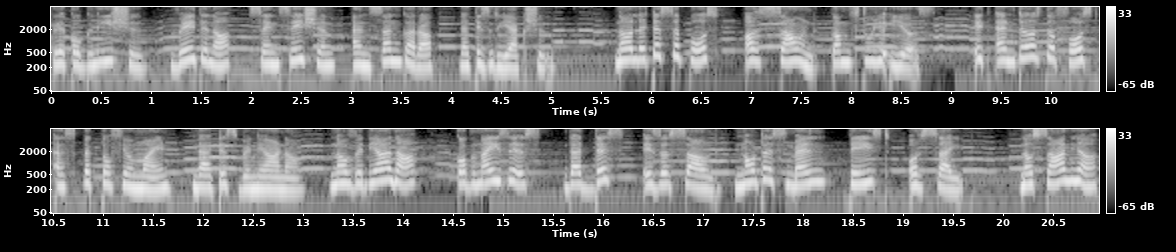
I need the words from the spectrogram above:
recognition, Vedana, sensation, and Sankhara, that is reaction. Now, let us suppose a sound comes to your ears. It enters the first aspect of your mind, that is Vijnana. Now, Vijnana cognizes that this is a sound, not a smell, taste, or sight. Now, Sanya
